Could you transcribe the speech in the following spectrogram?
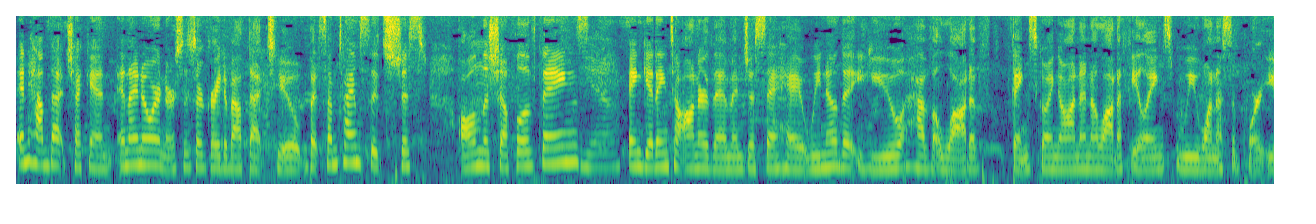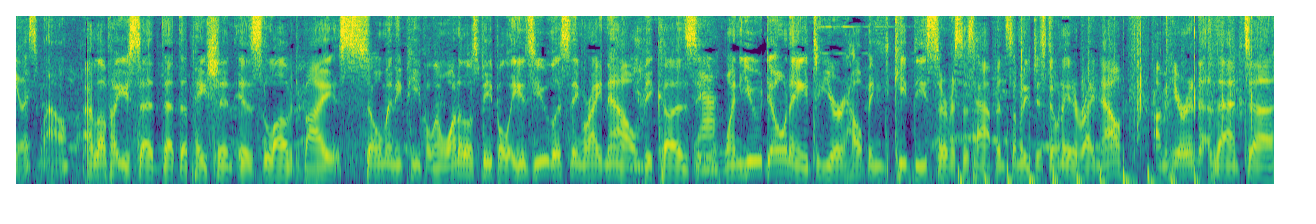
and have that check-in. And i know our nurses are great about that too. But sometimes it's just all in the shuffle of things Yeah. and getting to honor them and just say hey we know that you have a lot of things going on and a lot of feelings we want to support you as well I love how you said that the patient is loved by so many people, and one of those people is you listening right now because Yeah. when you donate, you're helping to keep these services happen. Somebody just donated right now. I'm hearing that uh,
